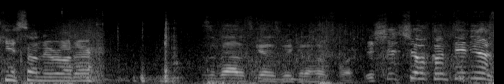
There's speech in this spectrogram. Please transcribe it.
kiss on the rudder. It's about as good as we could have hoped for. The shit show continues.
